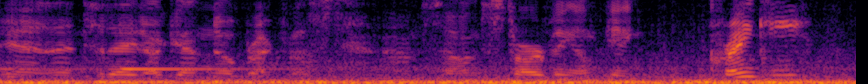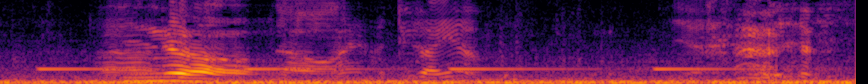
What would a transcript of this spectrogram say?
And then today, again, no breakfast. Um, so I'm starving. I'm getting cranky. Um, no. No, I, dude, I am. Yeah, it's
